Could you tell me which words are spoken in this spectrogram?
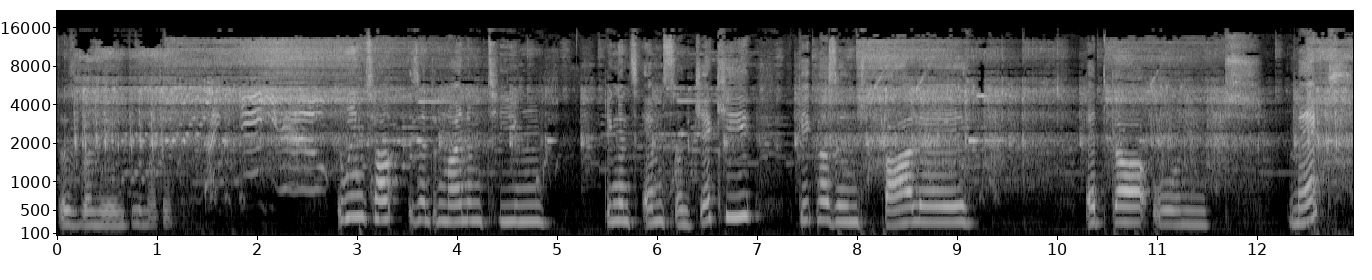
Das ist bei mir irgendwie immer so. Übrigens sind in meinem Team Dingens, Ems und Jackie. Gegner sind Barley, Edgar und Max.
